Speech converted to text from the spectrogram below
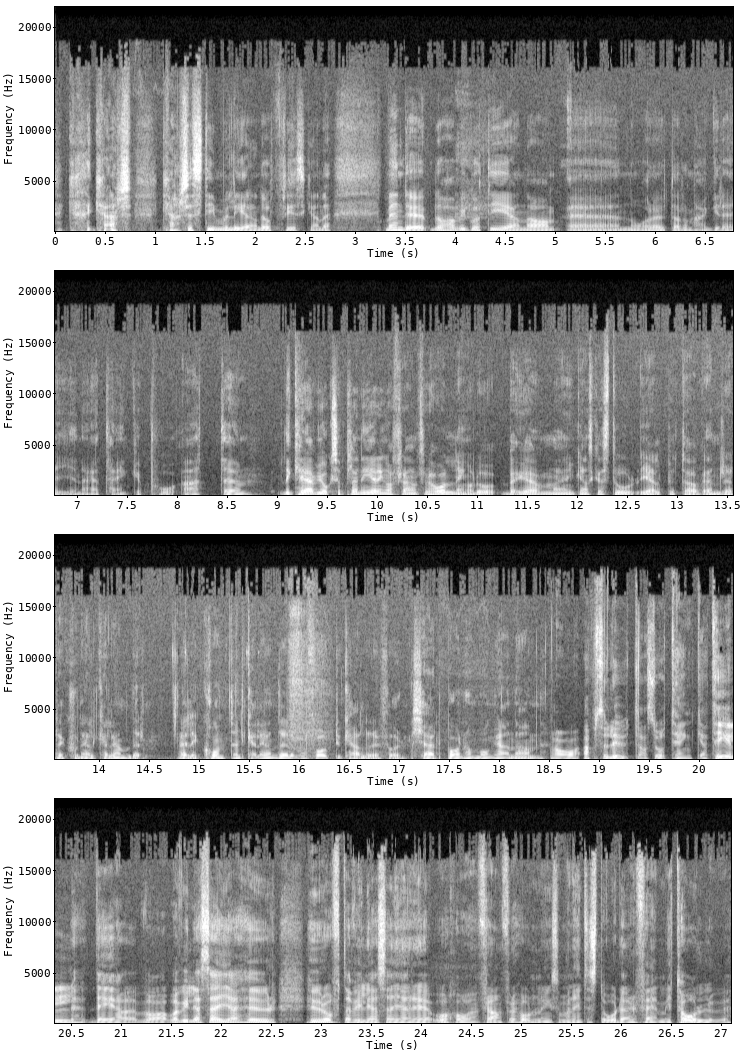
kanske, kanske stimulerande och uppfriskande. Men du, då har vi gått igenom eh, några av de här grejerna. Jag tänker på att eh, det kräver ju också planering och framförhållning och då behöver man ju ganska stor hjälp av en redaktionell kalender. Eller contentkalender eller vad folk du kallar det för. Kärt barn har många namn. Ja, absolut. Alltså tänka till det. Vad, vad vill jag säga? Hur, hur ofta vill jag säga det? Och ha en framförhållning så man inte står där fem i tolv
